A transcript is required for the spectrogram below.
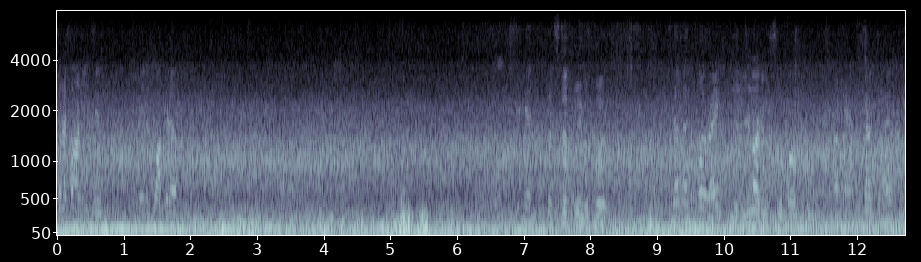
That's what I saw on YouTube. Then you just walk it up. That's definitely the foot. Step in the foot, right? Yeah, you're not gonna slip off. Okay, start from there.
